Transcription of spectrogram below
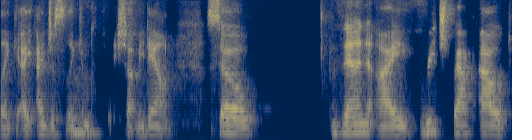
Like I, I just like mm. completely shut me down. So then I reached back out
